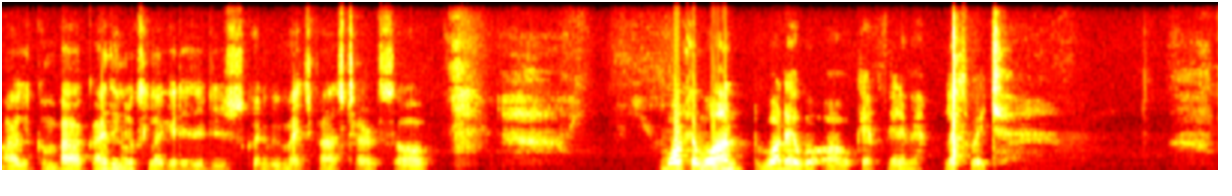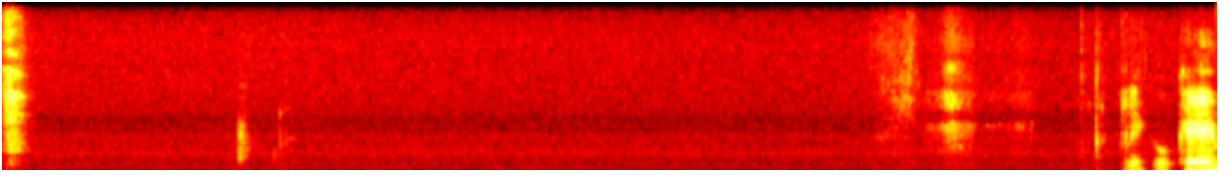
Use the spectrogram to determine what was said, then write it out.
I'll come back. I think looks like it is, it is going to be much faster. So what I want, what I want, oh, okay, anyway, let's wait. Click OK.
